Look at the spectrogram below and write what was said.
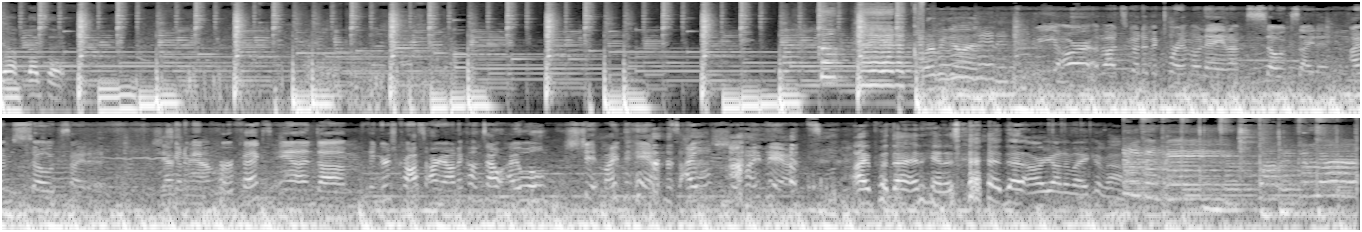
yep, that's it. My pants. I will shit my pants. I put that in Hannah's head that Ariana might come out. even be falling in love.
